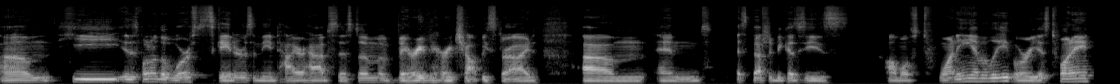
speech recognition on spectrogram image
Um, he is one of the worst skaters in the entire Hab system, a very, very choppy stride. Um, and especially because he's almost 20, I believe, or he is 20.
